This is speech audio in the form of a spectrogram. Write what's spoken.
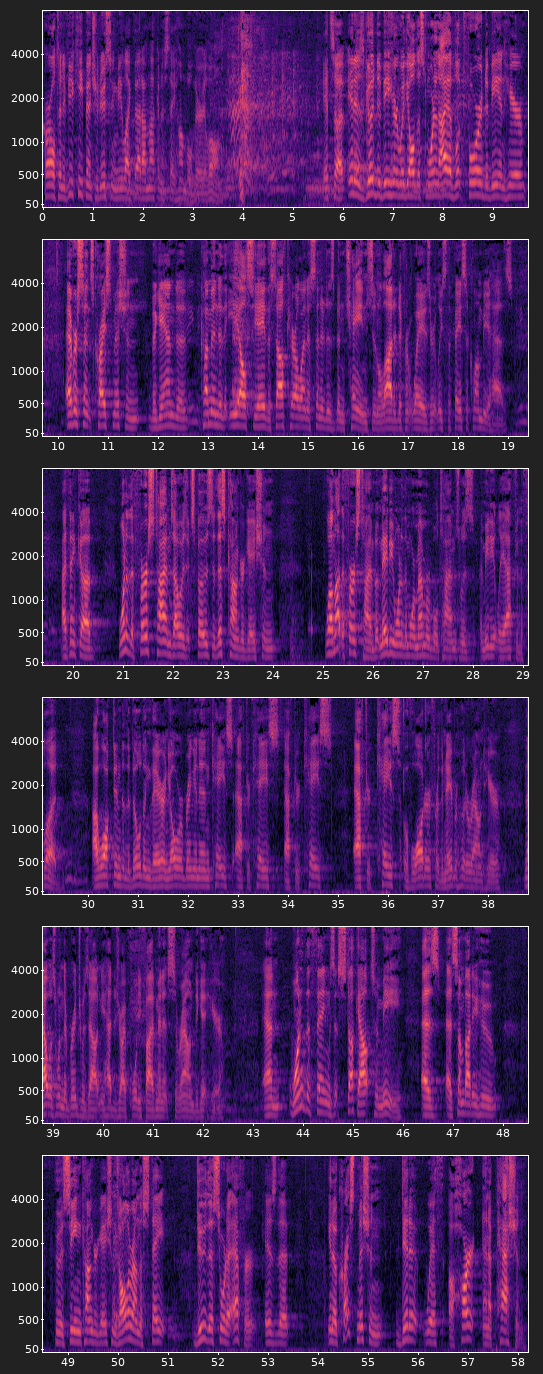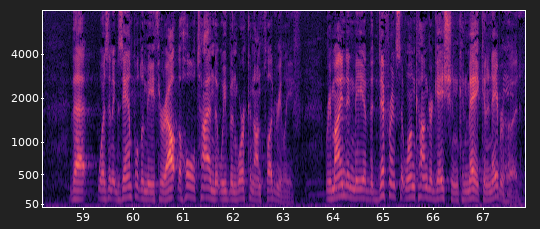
Carlton, if you keep introducing me like that, I'm not going to stay humble very long. it's, uh, it is good to be here with you all this morning. I have looked forward to being here ever since Christ Mission began to come into the ELCA. The South Carolina Synod has been changed in a lot of different ways, or at least the face of Columbia has. I think uh, one of the first times I was exposed to this congregation well, not the first time, but maybe one of the more memorable times was immediately after the flood. I walked into the building there, and y'all were bringing in case after case after case after case of water for the neighborhood around here. And that was when the bridge was out, and you had to drive 45 minutes around to get here. And one of the things that stuck out to me as, as somebody who, who has seen congregations all around the state do this sort of effort is that, you know, Christ's Mission did it with a heart and a passion that was an example to me throughout the whole time that we've been working on flood relief, reminding me of the difference that one congregation can make in a neighborhood.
